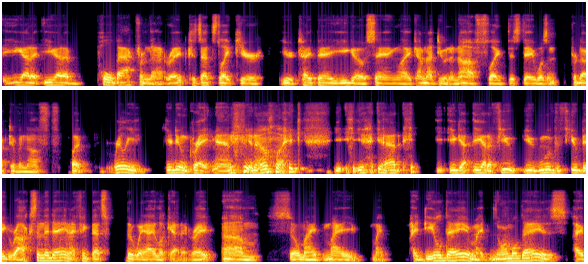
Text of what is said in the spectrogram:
You gotta you gotta pull back from that, right? Because that's like your your type A ego saying like I'm not doing enough, like this day wasn't productive enough, but really you're doing great, man. You know, like you, you, had you got you got a few you moved a few big rocks in the day, and I think that's the way I look at it, right? Um, so my my my ideal day or my normal day is I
